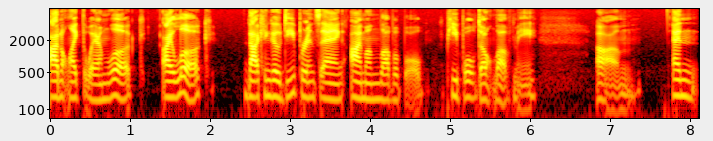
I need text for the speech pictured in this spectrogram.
I don't like the way I'm look. I look. That can go deeper in saying I'm unlovable. People don't love me. Um and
